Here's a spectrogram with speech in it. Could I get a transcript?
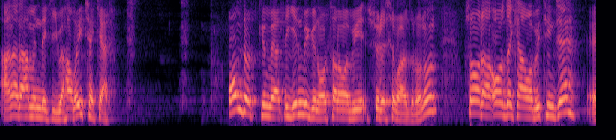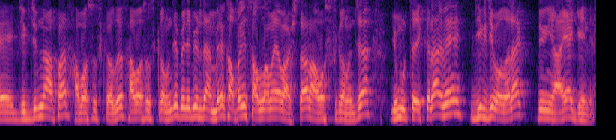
ana rahmindeki gibi havayı çeker. 14 gün veya da 20 gün ortalama bir süresi vardır onun. Sonra oradaki hava bitince e, civciv ne yapar? Havasız kalır. Havasız kalınca böyle birdenbire kafayı sallamaya başlar. Havasız kalınca yumurtayı kırar ve civciv olarak dünyaya gelir.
